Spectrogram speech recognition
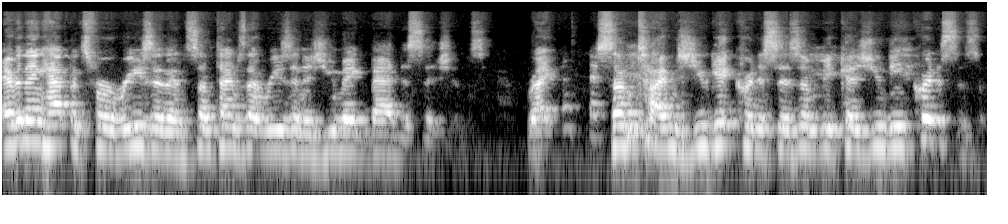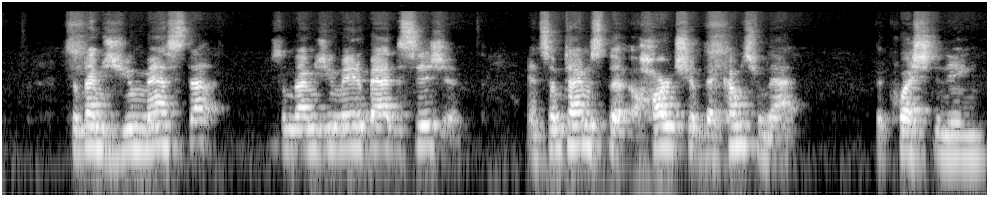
Everything happens for a reason, and sometimes that reason is you make bad decisions, right? Sometimes you get criticism because you need criticism. Sometimes you messed up. Sometimes you made a bad decision. And sometimes the hardship that comes from that, the questioning,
